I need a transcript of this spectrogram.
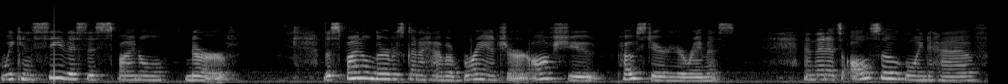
We can see this is spinal nerve. The spinal nerve is going to have a branch or an offshoot, posterior ramus, and then it's also going to have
